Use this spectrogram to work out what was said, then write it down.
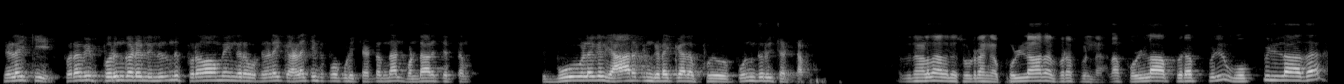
நிலைக்கு பிறவி பெருங்கடலில் இருந்து பிறவாமைங்கிற ஒரு நிலைக்கு அழைச்சிட்டு போகக்கூடிய சட்டம் தான் பண்டார சட்டம். பூவுலகில் யாருக்கும் கிடைக்காத பொ- பொன்திரு சட்டம். அதனாலதான் அதுல சொல்றாங்க பொல்லாத பிறப்புன்னு. அதான் பொல்லா பிறப்பில் ஒப்பில்லாத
